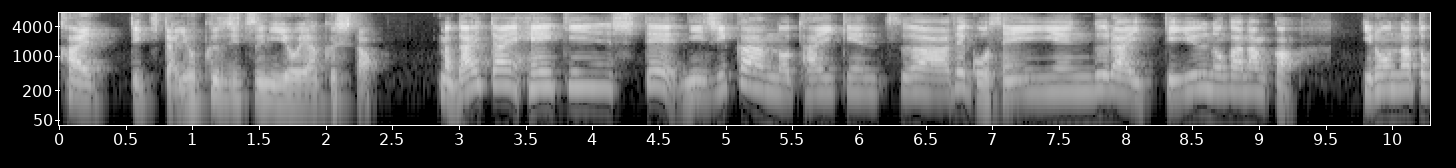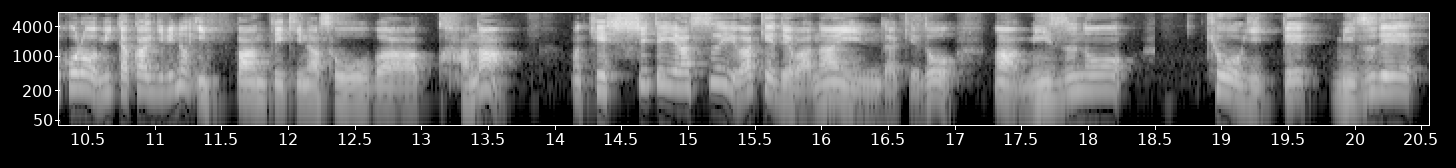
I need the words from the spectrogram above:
帰ってきた翌日に予約した。まあ大体平均して2時間の体験ツアーで5000円ぐらいっていうのがなんかいろんなところを見た限りの一般的な相場かな。まあ、決して安いわけではないんだけど、まあ水の競技って水で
